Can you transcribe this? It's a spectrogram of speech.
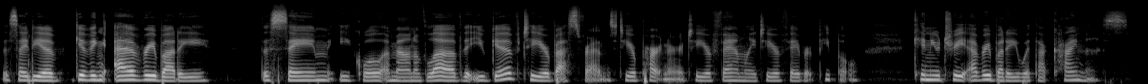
this idea of giving everybody the same equal amount of love that you give to your best friends, to your partner, to your family, to your favorite people. Can you treat everybody with that kindness?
